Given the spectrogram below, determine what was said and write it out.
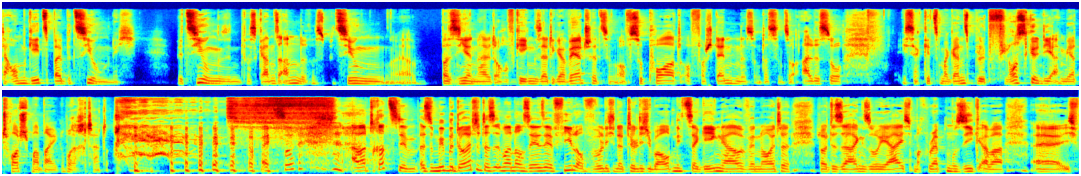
darum geht's bei Beziehungen nicht. Beziehungen sind was ganz anderes. Beziehungen ja, basieren halt auch auf gegenseitiger Wertschätzung, auf Support, auf Verständnis. Und das sind so alles so, ich sag jetzt mal ganz blöd, Floskeln, die einem ja Torch mal beigebracht hat. weißt du? Aber trotzdem, also mir bedeutet das immer noch sehr, sehr viel, obwohl ich natürlich überhaupt nichts dagegen habe, wenn heute Leute sagen so, ja, ich mache Rapmusik, aber äh, ich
